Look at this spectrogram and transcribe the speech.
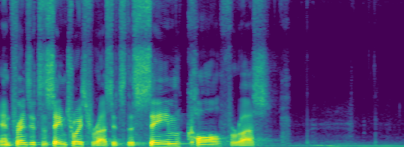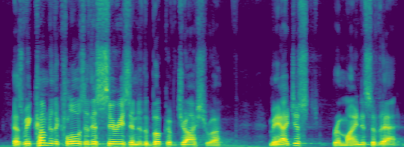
And friends, it's the same choice for us. It's the same call for us as we come to the close of this series into the book of Joshua, may I just remind us of that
